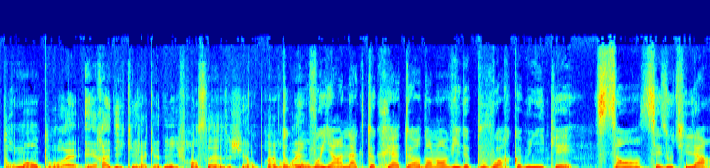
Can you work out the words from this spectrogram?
pour moi, on pourrait éradiquer l'Académie française. Je on pourrait Donc pour vous, il y a un acte créateur dans l'envie de pouvoir communiquer sans ces outils-là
